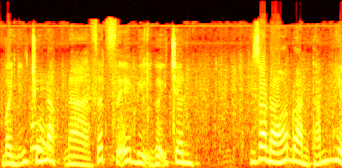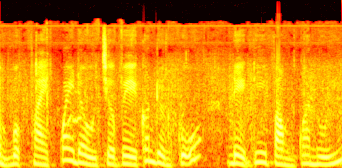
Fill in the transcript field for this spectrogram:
và những chú lạc đà rất dễ bị gãy chân. Do đó, đoàn thám hiểm buộc phải quay đầu trở về con đường cũ để đi vòng qua núi.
